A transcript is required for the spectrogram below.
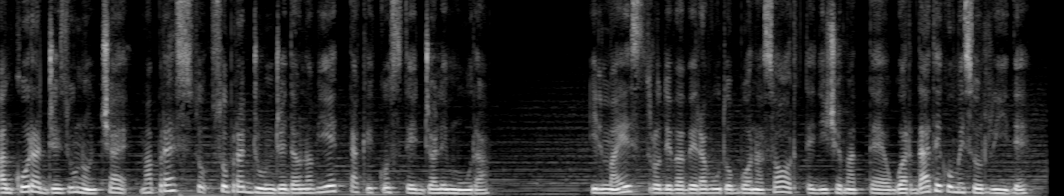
Ancora Gesù non c'è, ma presto sopraggiunge da una vietta che costeggia le mura. Il maestro deve aver avuto buona sorte, dice Matteo, guardate come sorride.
